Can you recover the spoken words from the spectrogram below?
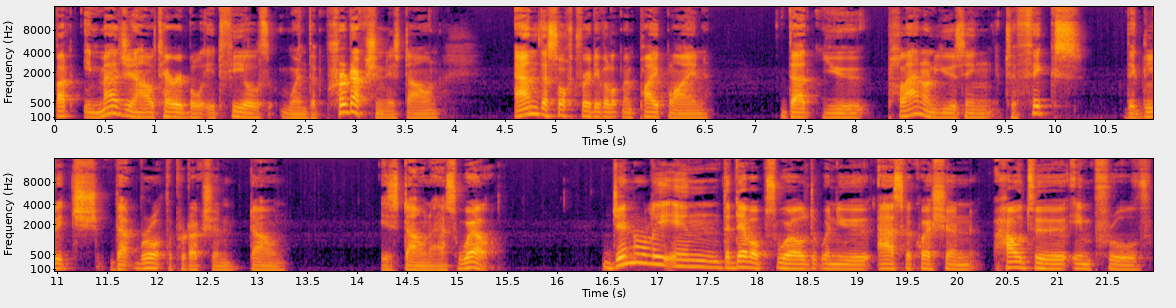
But imagine how terrible it feels when the production is down and the software development pipeline that you plan on using to fix the glitch that brought the production down is down as well. Generally, in the DevOps world, when you ask a question, how to improve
